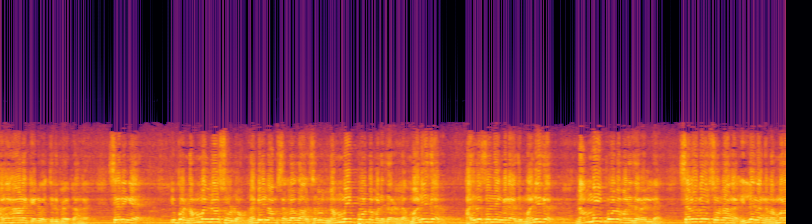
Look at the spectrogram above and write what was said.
அழகான கேள்வி வச்சுட்டு போயிட்டாங்க சரிங்க இப்ப நம்ம தான் சொல்றோம் நபி நாம் செல்லதாசன் நம்மை போன்ற மனிதர் அல்ல மனிதர் அதுல சந்தேகம் கிடையாது. மனிதர் நம்மை போன்ற மனிதர் அல்ல சில பேர் சொல்றாங்க இல்ல நாங்க நம்மள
